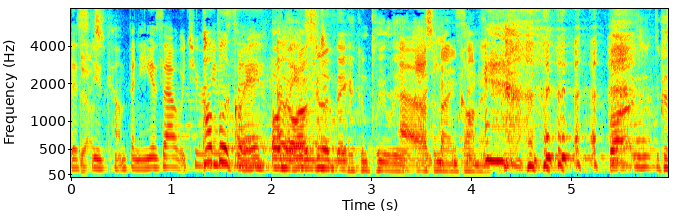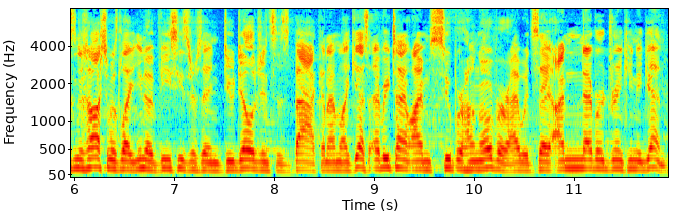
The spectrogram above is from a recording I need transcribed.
this Yes. new company. Is that what you were gonna Publicly. say? Oh At no, I was going to make a completely Oh, asinine sorry. comment. well, because Natasha was like, you know, VCs are saying due diligence is back, and I'm like, yes. Every time I'm super hungover, I would say I'm never drinking again.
